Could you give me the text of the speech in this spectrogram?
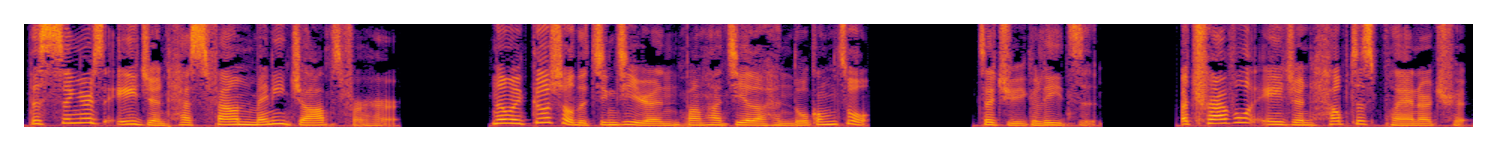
，The singer's agent has found many jobs for her。那位歌手的经纪人帮他接了很多工作。再举一个例子，A travel agent helped us plan our trip。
